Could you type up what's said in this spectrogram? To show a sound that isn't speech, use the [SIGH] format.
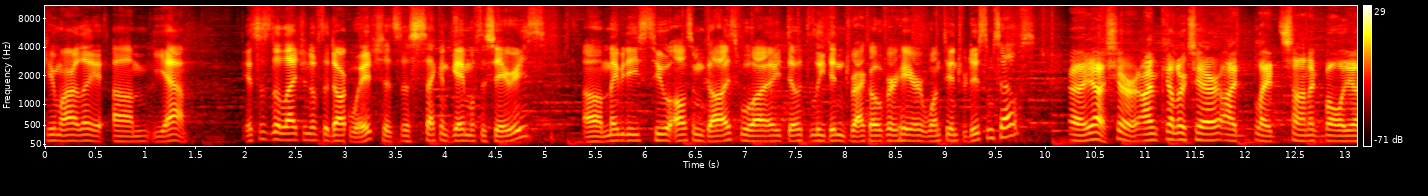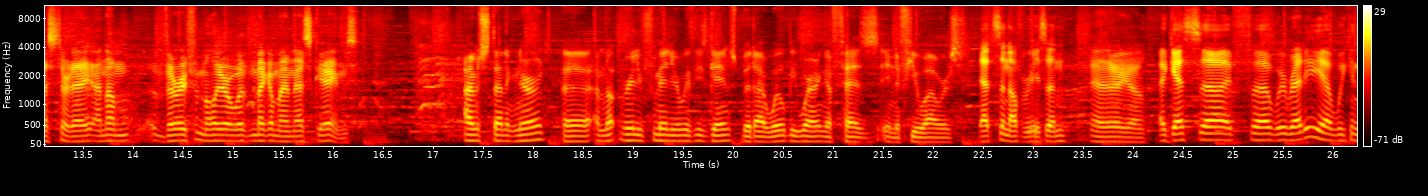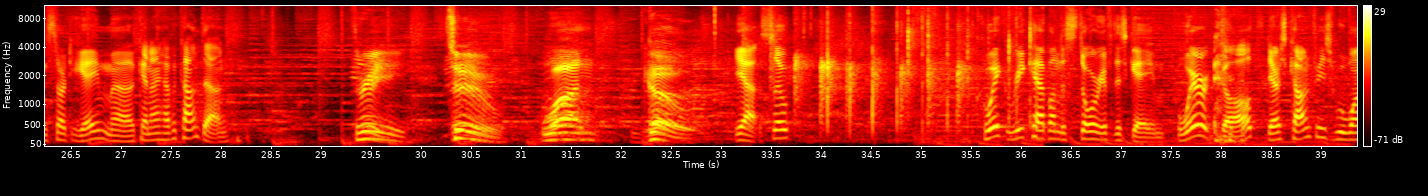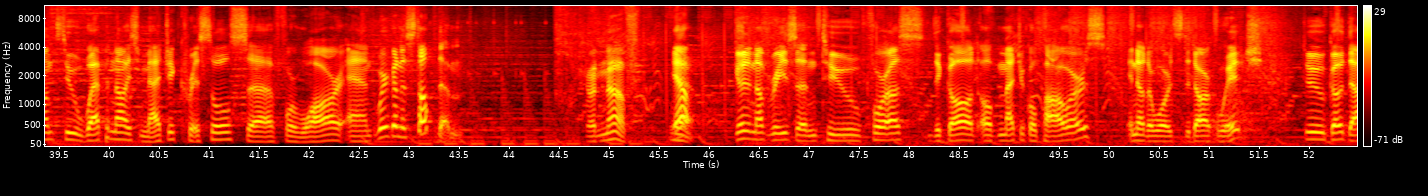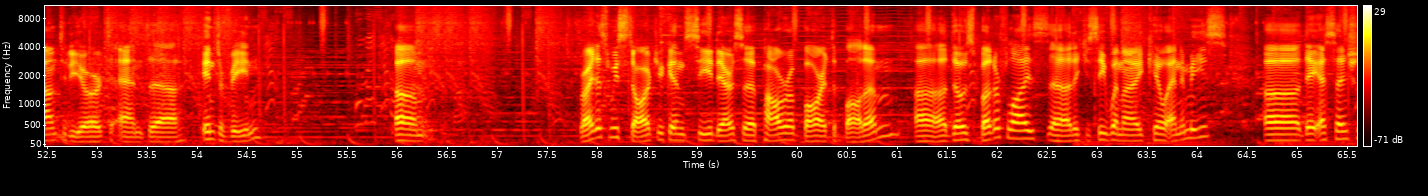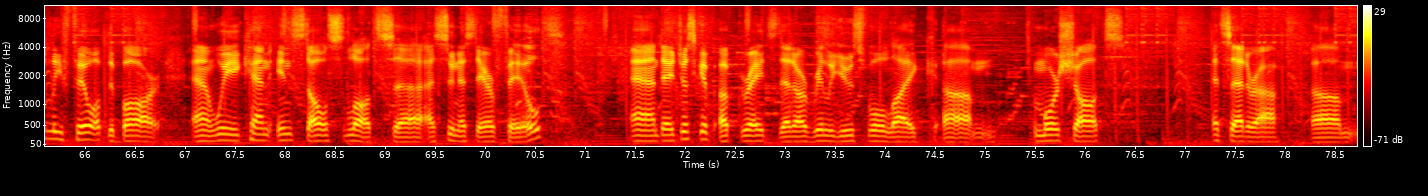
Thank you, Marley. Um, yeah, this is The Legend of the Dark Witch. It's the second game of the series. Uh, maybe these two awesome guys who I totally didn't drag over here want to introduce themselves? Uh, yeah, sure. I'm Killer Chair. I played Sonic Ball yesterday, and I'm very familiar with Mega Man X games. I'm a Static Nerd. Uh, I'm not really familiar with these games, but I will be wearing a fez in a few hours. That's enough reason. Yeah, there you go. I guess uh, if uh, we're ready, uh, we can start the game. Uh, can I have a countdown? Three, two, one, go. Yeah, so quick recap on the story of this game. We're a god. [LAUGHS] There's countries who want to weaponize magic crystals uh, for war, and we're gonna stop them. Good enough. Yeah. Yeah. Good enough reason to for us, the god of magical powers, in other words, the Dark Witch, to go down to the earth and uh, intervene. Um, right as we start, you can see there's a power-up bar at the bottom. Uh, those butterflies uh, that you see when I kill enemies, uh, they essentially fill up the bar, and we can install slots uh, as soon as they're filled and they just give upgrades that are really useful, like um, more shots, etc. Um,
